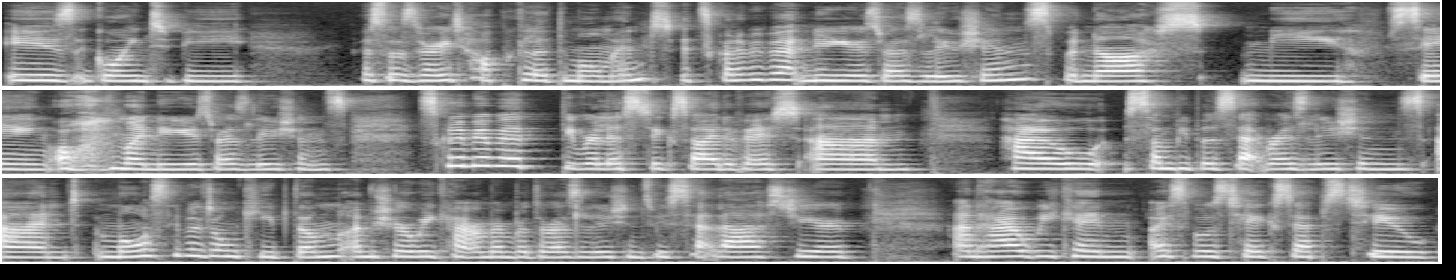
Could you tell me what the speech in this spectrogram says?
is going to be I was very topical at the moment. It's going to be about New Year's resolutions, but not me saying all my New Year's resolutions. It's going to be about the realistic side of it. Um, how some people set resolutions and most people don't keep them. I'm sure we can't remember the resolutions we set last year, and how we can, I suppose, take steps to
